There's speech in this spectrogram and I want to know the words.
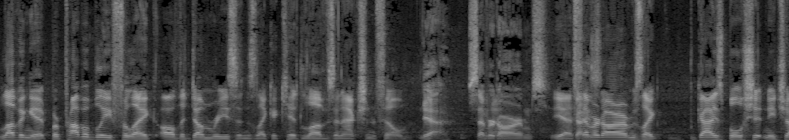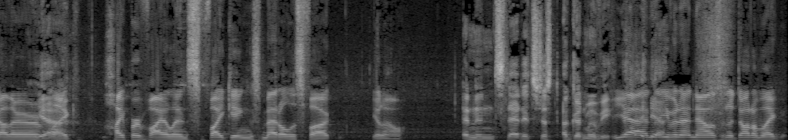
loving it, but probably for like all the dumb reasons like a kid loves an action film. yeah. Severed You know. arms. Yeah, Guys- severed arms, like guys bullshitting each other, Yeah. like hyper violence, Vikings, metal as fuck, you know. And instead, it's just a good movie. Yeah, and even now as an adult, I'm like,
